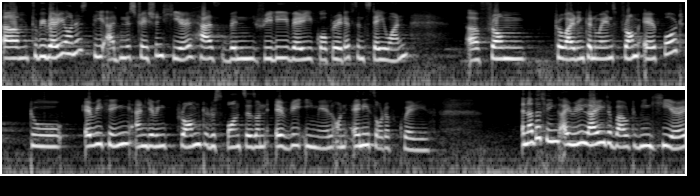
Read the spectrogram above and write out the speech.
Um, to be very honest, the administration here has been really very cooperative since day one, uh, from providing conveyance from airport to everything and giving prompt responses on every email on any sort of queries. Another thing I really liked about being here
